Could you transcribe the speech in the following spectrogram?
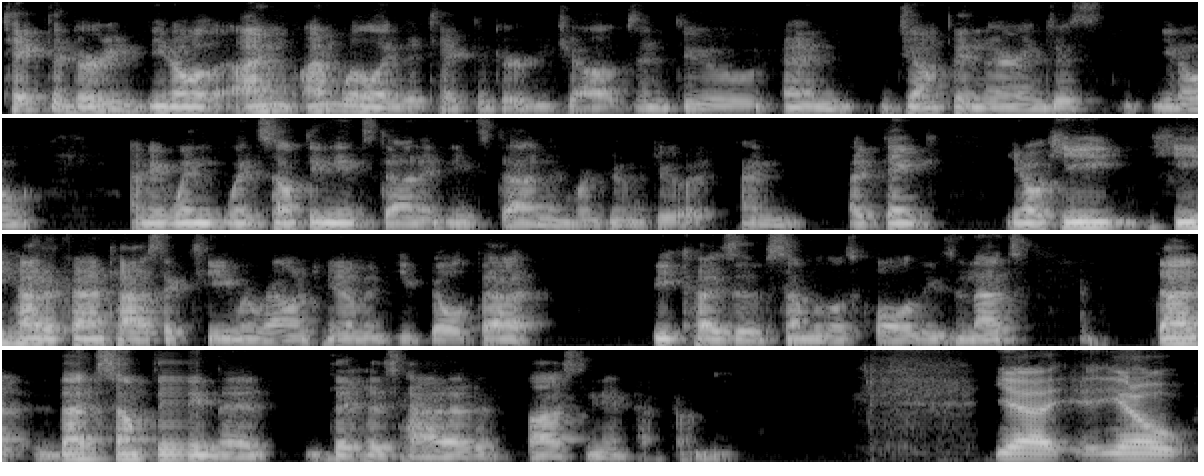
take the dirty you know i'm i'm willing to take the dirty jobs and do and jump in there and just you know i mean when when something needs done it needs done and we're going to do it and i think you know, he he had a fantastic team around him, and he built that because of some of those qualities, and that's that that's something that that has had a lasting impact on me. Yeah, you know,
